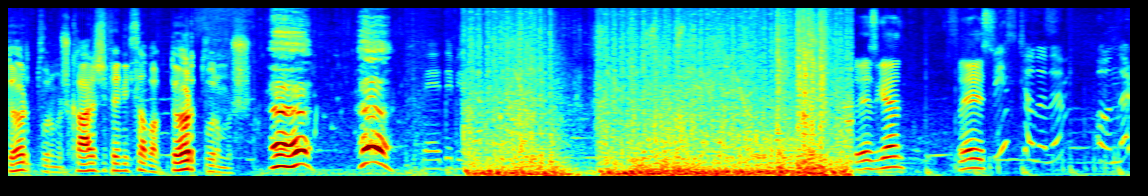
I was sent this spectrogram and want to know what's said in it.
4 vurmuş. Karşı Phoenix'e bak 4 vurmuş. B'de bir. Reis gel. Reis. Biz çalalım. Onlar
